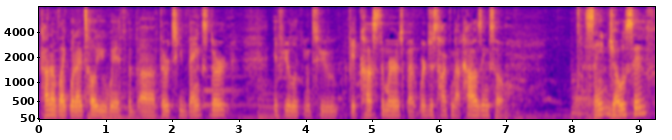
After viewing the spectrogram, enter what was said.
kind of like what I tell you with the uh, 13 banks dirt. If you're looking to get customers, but we're just talking about housing. So, St. Joseph,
